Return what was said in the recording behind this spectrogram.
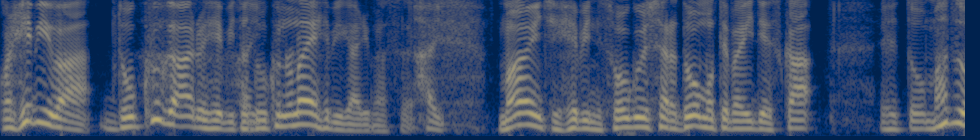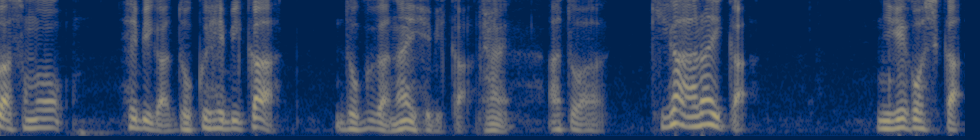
これヘビは毒があるヘビと毒のないヘビがあります。はい。毎日ヘビに遭遇したらどう持てばいいですか？えっ、ー、と、まずはそのヘビが毒ヘビか、毒がないヘビか。はい。あとは気が荒いか、逃げ腰か。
